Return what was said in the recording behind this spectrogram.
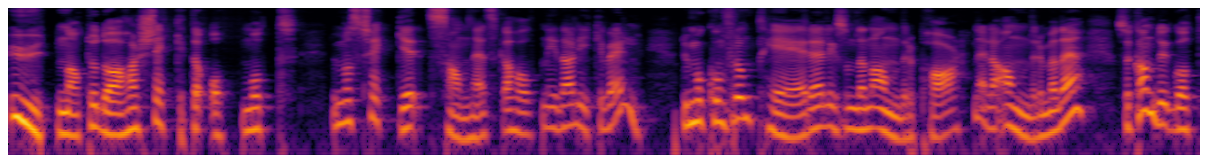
uten at du da har sjekket det opp mot Du må sjekke sannhetsgehalten i det allikevel. Du må konfrontere liksom den andre parten eller andre med det. Så kan du godt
